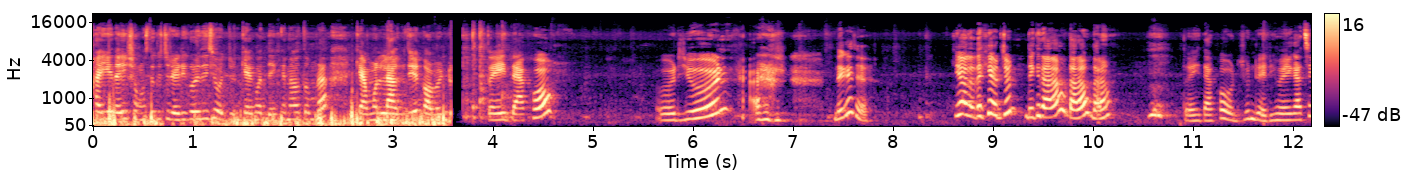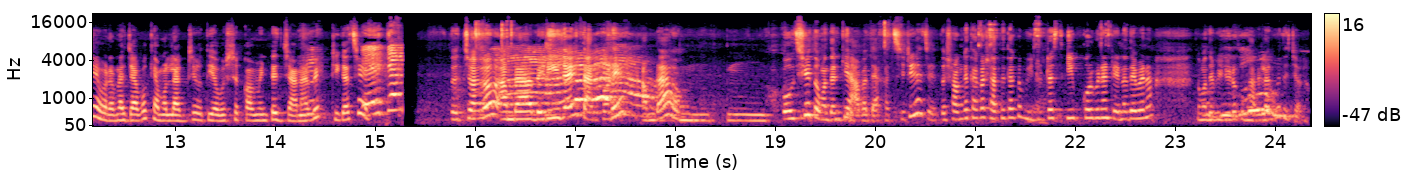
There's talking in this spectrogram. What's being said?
খাইয়ে দেয় সমস্ত কিছু রেডি করে দিয়েছি, অর্জুনকে একবার দেখে নাও তোমরা কেমন লাগছে কমেন্ট তো এই দেখো, অর্জুন আর দেখেছ? কি হলো? দেখি অর্জুন, দেখি, দাঁড়াও দাঁড়াও দাঁড়াও। তো এই দেখো, অর্জুন রেডি হয়ে গেছে, এবার আমরা যাব, কেমন লাগছে অতি অবশ্যই কমেন্টে জানাবে, ঠিক আছে? তো চলো, আমরা বেরিয়ে যাই, তারপরে আমরা পৌঁছে তোমাদেরকে আবার দেখাচ্ছি ঠিক আছে? তো সঙ্গে থাকো সাথে থাকো ভিডিওটা স্কিপ করবে না টেনে দেবে না। তোমাদের ভিডিওটা খুব ভালো লাগবে তো চলো।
